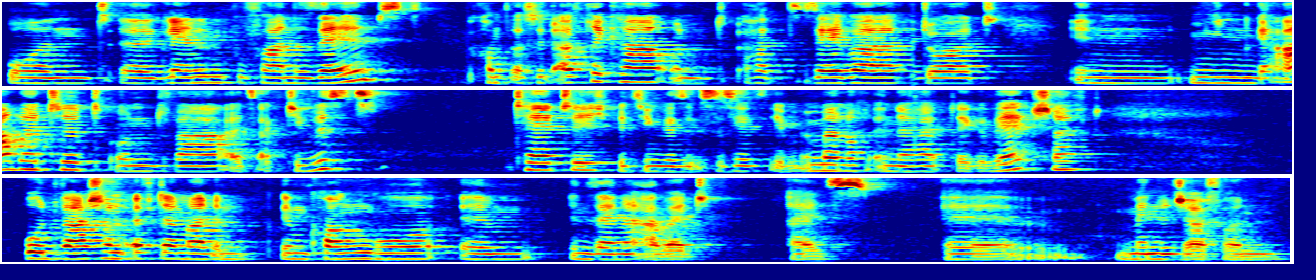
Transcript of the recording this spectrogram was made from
Und äh, Glenn Pufane selbst kommt aus Südafrika und hat selber dort in Minen gearbeitet und war als Aktivist tätig, beziehungsweise ist es jetzt eben immer noch innerhalb der Gewerkschaft und war schon öfter mal im, im Kongo ähm, in seiner Arbeit als äh, Manager von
